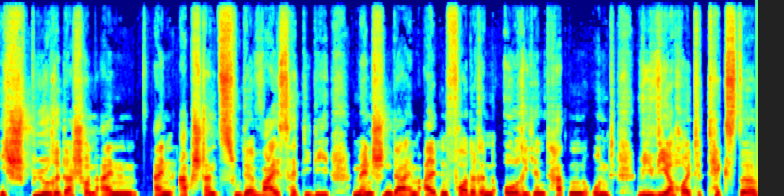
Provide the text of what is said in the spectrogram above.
ich spüre da schon einen, einen Abstand zu der Weisheit, die die Menschen da im alten vorderen Orient hatten und wie wir heute Texte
